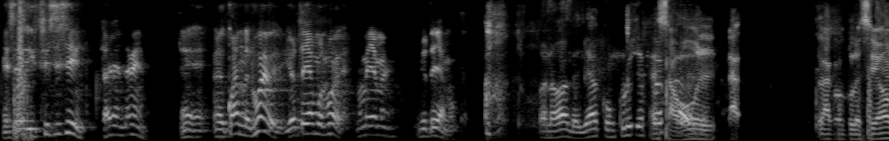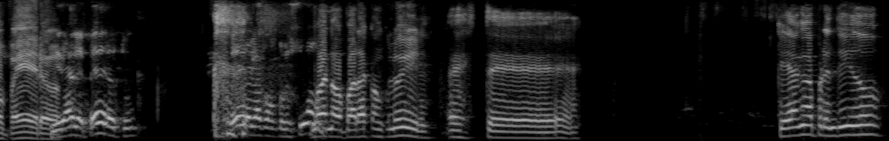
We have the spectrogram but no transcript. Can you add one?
Ese, sí, sí, sí, está bien, está bien. Eh, eh, ¿Cuándo? ¿El jueves? Yo te llamo el jueves. No me llames, yo te llamo. Bueno, vale, ya concluye. pues, Saúl, la, la conclusión, pero. Y dale, Pedro, tú. Pedro, la conclusión. Bueno, para concluir, este, ¿qué han aprendido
